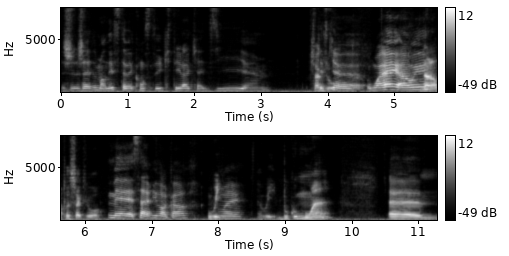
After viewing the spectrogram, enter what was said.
te demander si t'avais considéré quitter l'Acadie. euh, Chaque jour. que. Ouais, ah oui. Non, non, pas chaque jour. Mais ça arrive encore? Oui. Ouais. Oui, beaucoup moins. Euh,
